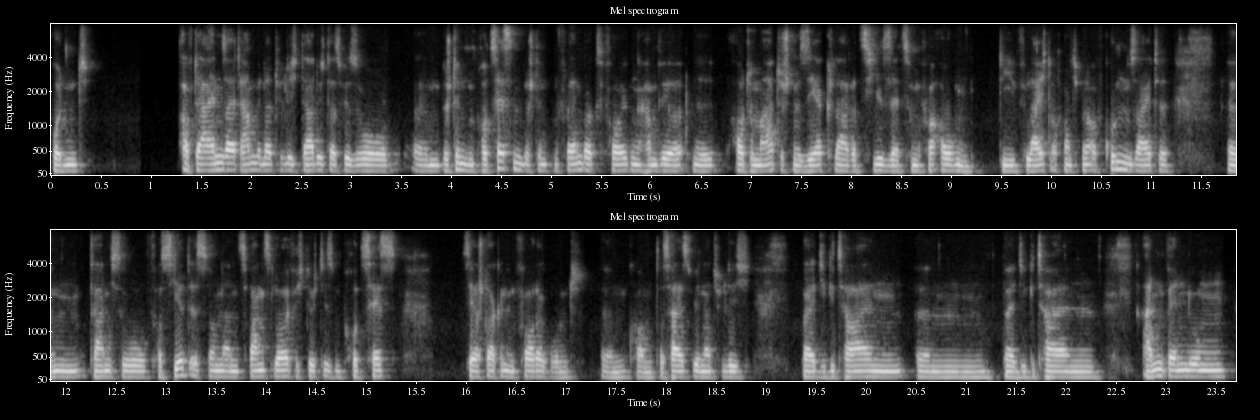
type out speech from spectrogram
Und auf der einen Seite haben wir natürlich dadurch, dass wir so ähm, bestimmten Prozessen, bestimmten Frameworks folgen, haben wir eine, automatisch eine sehr klare Zielsetzung vor Augen, die vielleicht auch manchmal auf Kundenseite ähm, gar nicht so forciert ist, sondern zwangsläufig durch diesen Prozess sehr stark in den Vordergrund ähm, kommt. Das heißt, wir natürlich bei digitalen, ähm, bei digitalen Anwendungen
